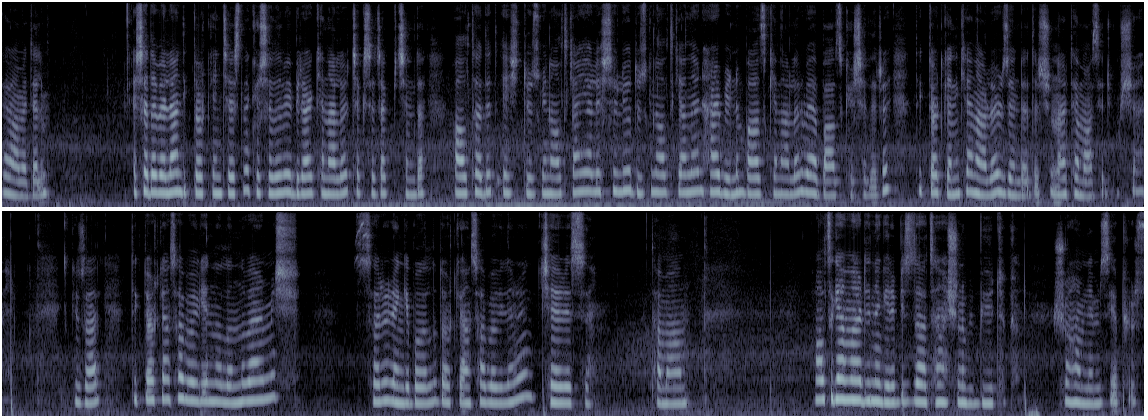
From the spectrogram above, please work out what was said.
Devam edelim. Aşağıda verilen dikdörtgen içerisinde köşeleri ve birer kenarları çakışacak biçimde 6 adet eş düzgün altıgen yerleştiriliyor. Düzgün altıgenlerin her birinin bazı kenarları veya bazı köşeleri dikdörtgenin kenarları üzerindedir. Şunlar temas ediyormuş yani. Güzel. Dikdörtgensel bölgenin alanını vermiş. Sarı rengi boyalı dörtgensel bölgelerin çevresi. Tamam. Altıgen verdiğine göre biz zaten şunu bir büyütüp şu hamlemizi yapıyoruz.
